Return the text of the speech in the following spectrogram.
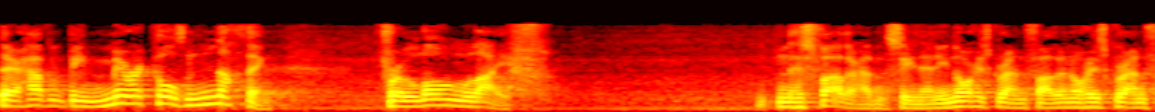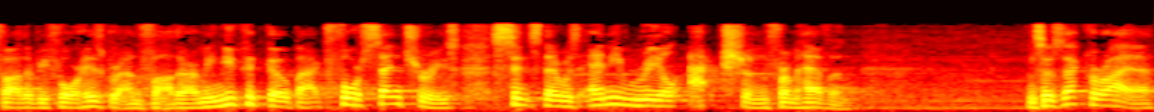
There haven't been miracles. Nothing for a long life. And his father hadn't seen any, nor his grandfather, nor his grandfather before his grandfather. I mean, you could go back four centuries since there was any real action from heaven. And so Zechariah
